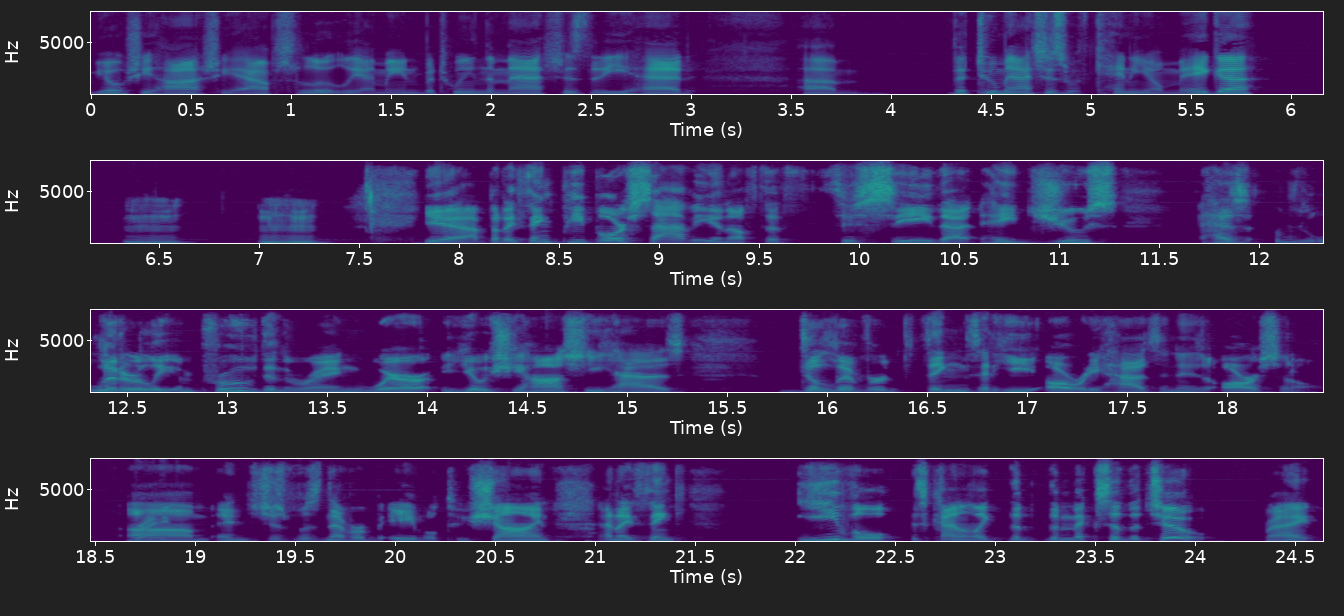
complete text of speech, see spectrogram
Yoshihashi, absolutely. I mean, between the matches that he had, um, the two matches with Kenny Omega, hmm hmm Yeah, but I think people are savvy enough to to see that hey, Juice has literally improved in the ring, where Yoshihashi has delivered things that he already has in his arsenal, Right. um, and just was never able to shine. And I think Evil is kind of like the the mix of the two, right?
